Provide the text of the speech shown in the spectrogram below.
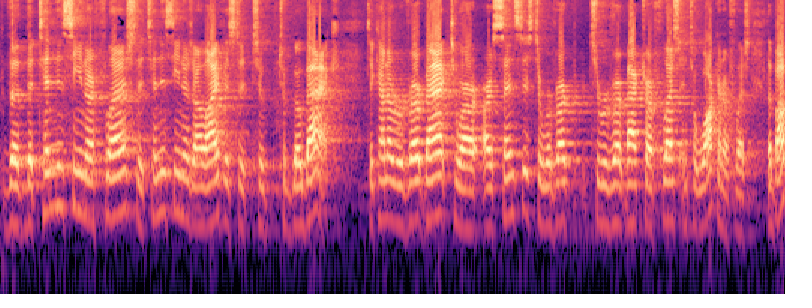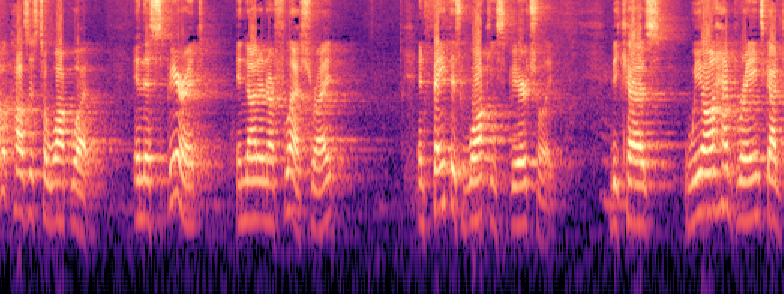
the, the tendency in our flesh, the tendency in our life is to, to, to go back to kind of revert back to our, our senses, to revert, to revert back to our flesh, and to walk in our flesh. The Bible calls us to walk what? In the spirit and not in our flesh, right? And faith is walking spiritually because we all have brains. God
